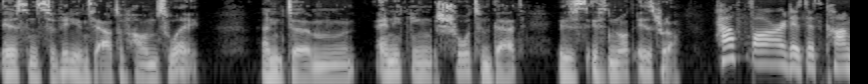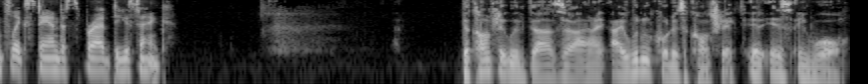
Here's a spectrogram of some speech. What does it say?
innocent civilians out of harm's way. And um, anything short of that is is not Israel. How far does this conflict stand to spread? Do you think? The conflict with Gaza, I, I wouldn't call it a conflict. It is a war.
